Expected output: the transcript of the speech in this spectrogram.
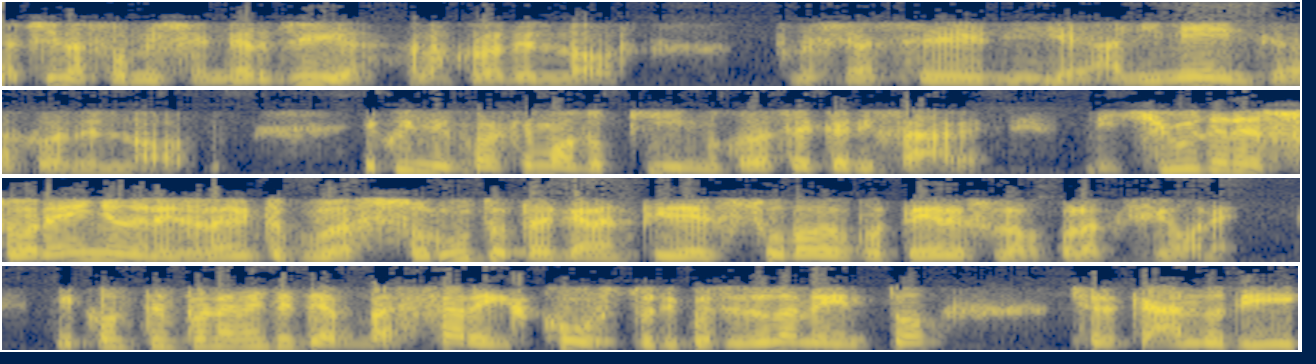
La Cina fornisce energia alla Corea del Nord, fornisce una serie di alimenti alla Corea del Nord. E quindi in qualche modo Kim cosa cerca di fare? Di chiudere il suo regno nell'isolamento più assoluto per garantire il suo proprio potere sulla popolazione e contemporaneamente di abbassare il costo di questo isolamento cercando di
